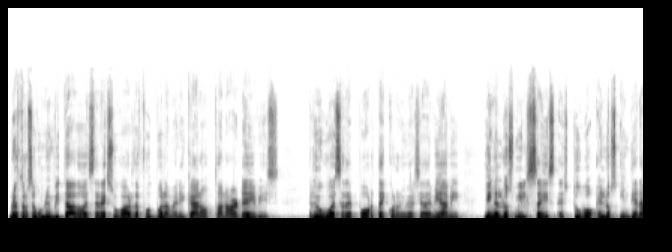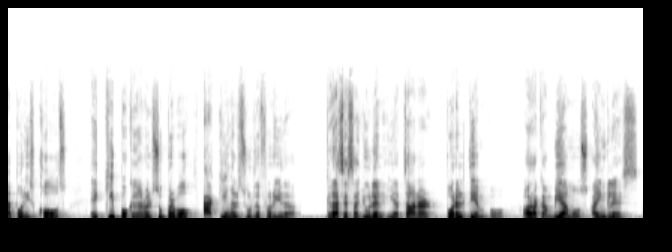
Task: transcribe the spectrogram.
Nuestro segundo invitado es el exjugador de fútbol americano Tanar Davis. Él jugó ese deporte con la Universidad de Miami y en el 2006 estuvo en los Indianapolis Colts, equipo que ganó el Super Bowl aquí en el sur de Florida. Gracias a Julen y a Tanner por el tiempo. Ahora cambiamos a inglés.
